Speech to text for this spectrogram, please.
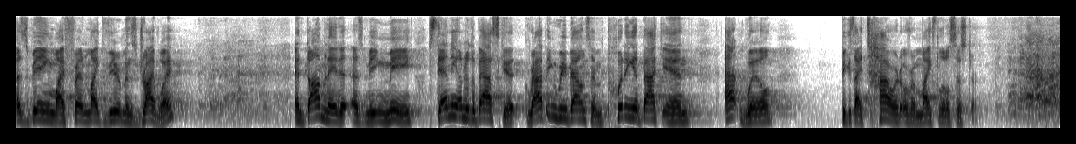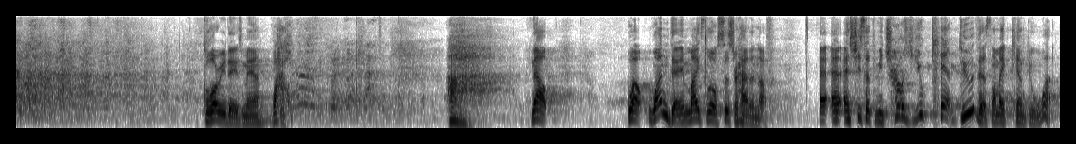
as being my friend Mike Veerman's driveway, and dominated as being me standing under the basket, grabbing rebounds and putting it back in at will because I towered over Mike's little sister. Glory days, man. Wow. Ah. now, well, one day Mike's little sister had enough. And she said to me, Charles, you can't do this. I'm like, can't do what?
